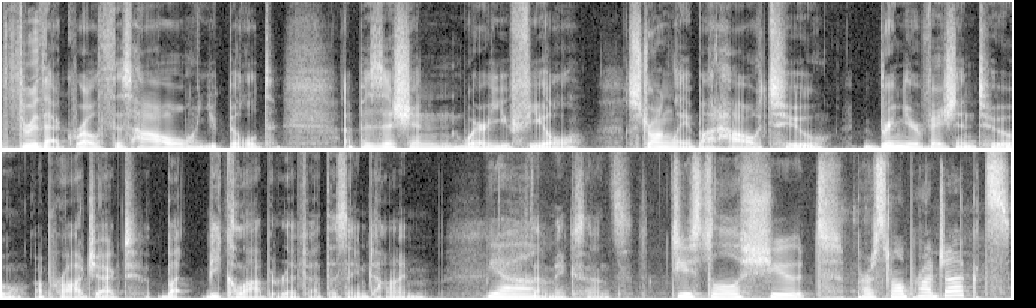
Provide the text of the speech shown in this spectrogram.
through that growth is how you build a position where you feel strongly about how to bring your vision to a project but be collaborative at the same time yeah if that makes sense do you still shoot personal projects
